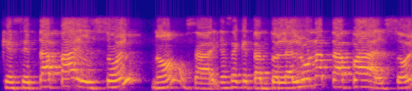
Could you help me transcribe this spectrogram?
que se tapa el sol, ¿no? O sea, ya sé que tanto la luna tapa al sol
